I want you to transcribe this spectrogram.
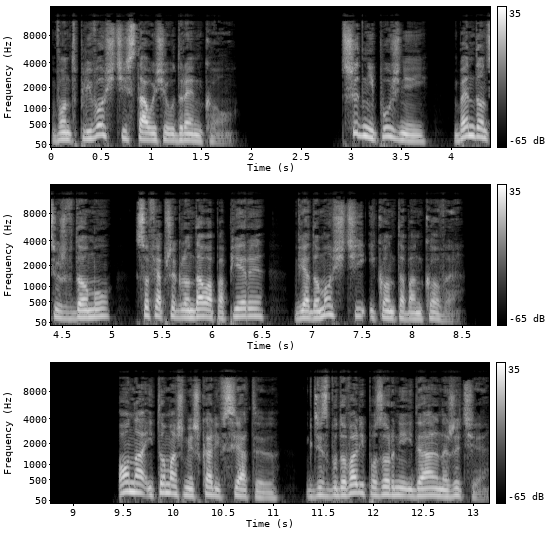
Wątpliwości stały się udręką. Trzy dni później, będąc już w domu, Sofia przeglądała papiery, wiadomości i konta bankowe. Ona i Tomasz mieszkali w Seattle, gdzie zbudowali pozornie idealne życie.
